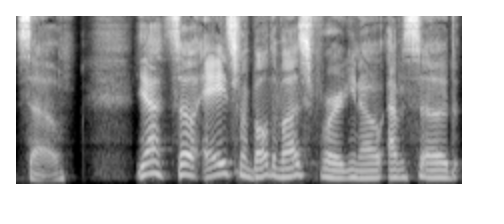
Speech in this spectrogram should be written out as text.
So yeah, so A's from both of us for, you know, episode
